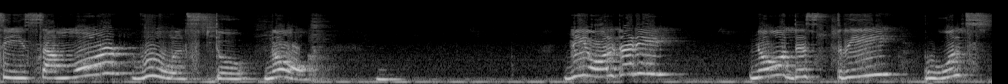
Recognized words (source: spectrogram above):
see some more rules to know. We already know these three rules.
